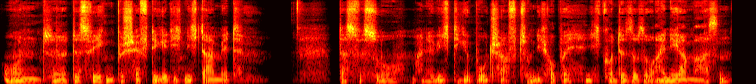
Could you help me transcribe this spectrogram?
Und äh, deswegen beschäftige dich nicht damit. Das ist so meine wichtige Botschaft und ich hoffe, ich konnte so, so einigermaßen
